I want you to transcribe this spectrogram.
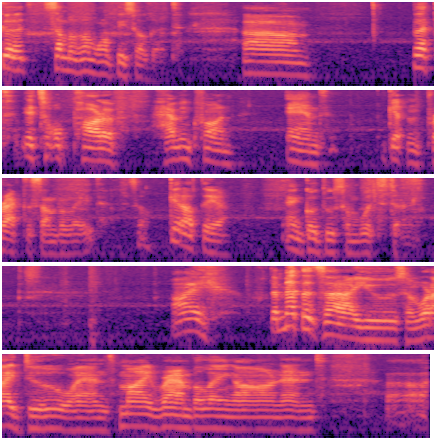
good, some of them won't be so good. Um, but it's all part of having fun and getting practice on the lathe. So get out there and go do some wood turning. I, the methods that I use and what I do and my rambling on and uh,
